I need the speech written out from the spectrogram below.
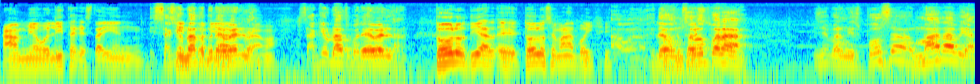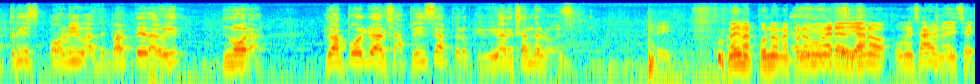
a mi abuelita que está ahí en saque un rato para verla. Saque un rato para ir a verla. Todos los días, eh, todas las semanas voy. sí. Ah, bueno. Luego, un saludo para, dice, para mi esposa Mara Beatriz Olivas, de parte de David Mora. Yo apoyo al Saprissa, pero que vive Alexander Robinson. Sí. No, y me pone, me pone Eh, un herediano un mensaje, me dice,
